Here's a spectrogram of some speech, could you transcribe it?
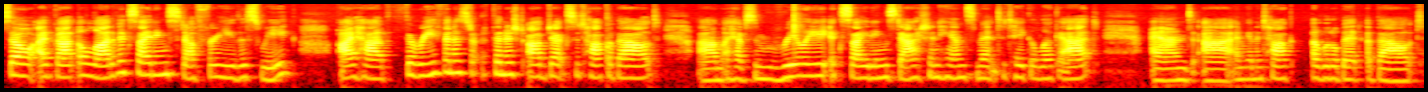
So I've got a lot of exciting stuff for you this week. I have three finished, finished objects to talk about. Um, I have some really exciting stash enhancement to take a look at. And uh, I'm going to talk a little bit about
